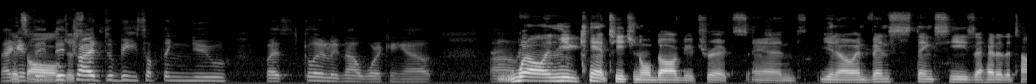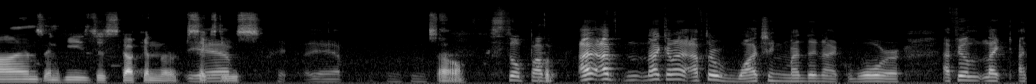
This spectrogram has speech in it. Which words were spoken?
I it's guess they, they just- tried to be something new, but it's clearly not working out. Um, well and you can't teach an old dog new tricks and you know and vince thinks he's ahead of the times and he's just stuck in the Yeah. 60s yeah. mhm. so Still, probably. I, I've not gonna. After watching Monday Night War, I feel like I,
